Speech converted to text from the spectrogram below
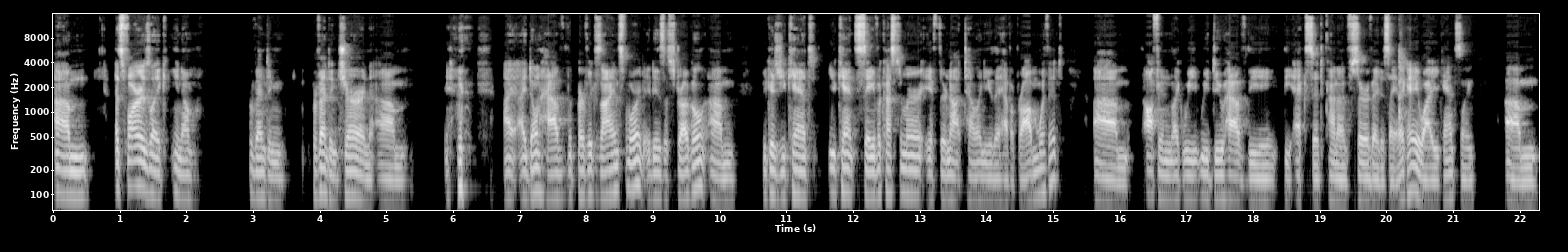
Um, as far as like you know preventing preventing churn, um, I, I don't have the perfect science for it. It is a struggle um, because you can't you can't save a customer if they're not telling you they have a problem with it. Um, often, like we we do have the the exit kind of survey to say like, hey, why are you canceling? Um,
